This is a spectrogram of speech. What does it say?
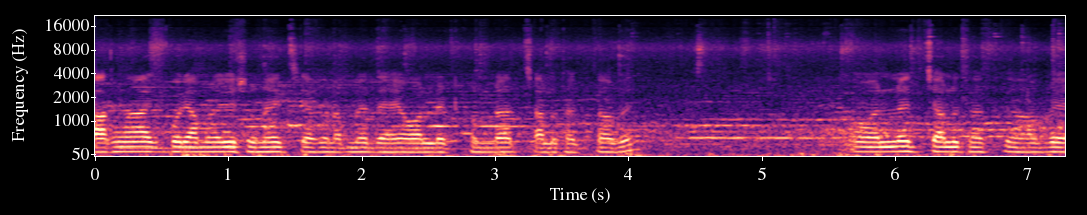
বাংলা পরে আমাদেরকে শোনাচ্ছি এখন আপনার দেখে ওয়ালেট কোনটা চালু থাকতে হবে। ওয়ালেট চালু থাকতে হবে।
